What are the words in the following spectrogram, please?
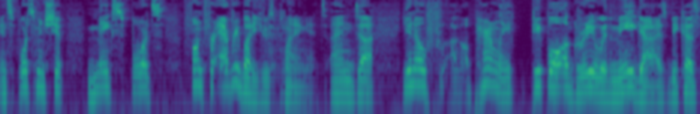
And sportsmanship makes sports fun for everybody who's playing it. And, uh, you know, apparently people agree with me, guys, because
